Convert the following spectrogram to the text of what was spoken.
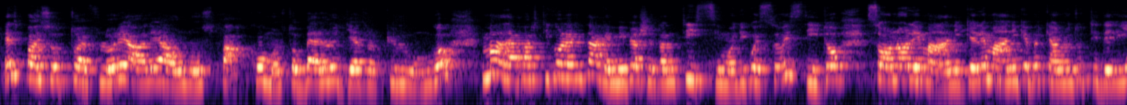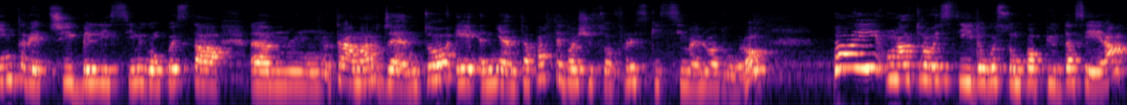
e poi sotto è floreale ha uno spacco molto bello e dietro è più lungo. Ma la particolarità che mi piace tantissimo di questo vestito sono le maniche le maniche perché hanno tutti degli intrecci bellissimi con questa um, trama argento e niente a parte poi ci sto freschissima e lo adoro poi un altro vestito, questo un po' più da sera,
